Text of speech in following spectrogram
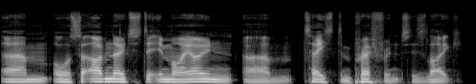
um, or so I've noticed it in my own um, taste and preference is like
